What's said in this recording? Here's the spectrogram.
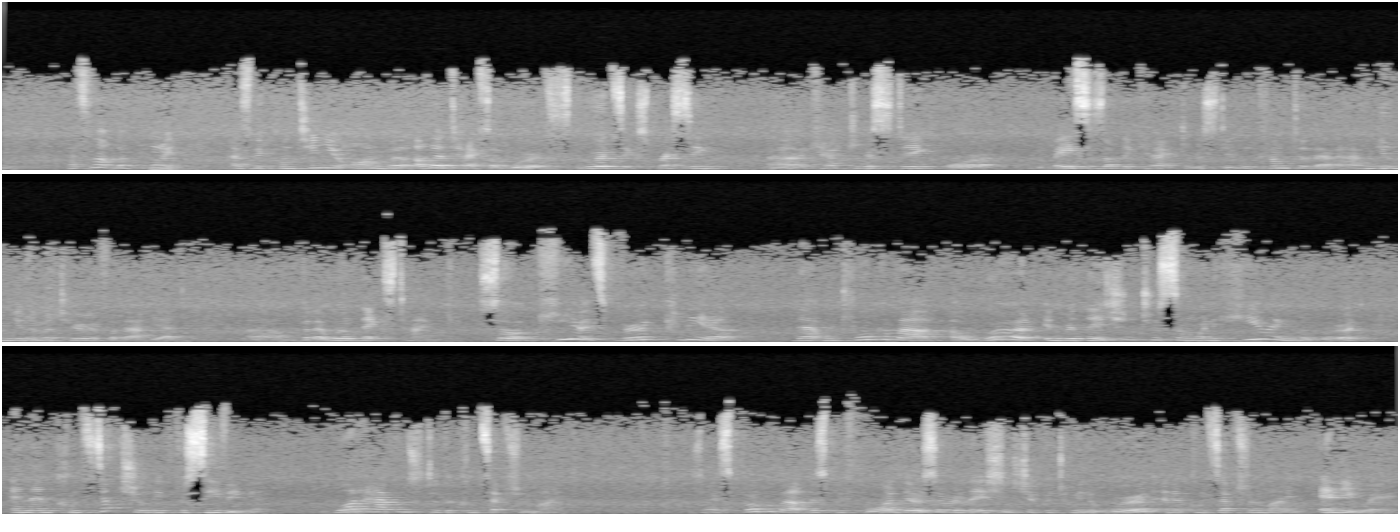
That's not the point. As we continue on with other types of words, words expressing uh, characteristic or the basis of the characteristic. We'll come to that. I haven't given you the material for that yet, um, but I will next time. So here it's very clear that we talk about a word in relation to someone hearing the word and then conceptually perceiving it. What happens to the conceptual mind? So I spoke about this before. There's a relationship between a word and a conceptual mind anyway.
